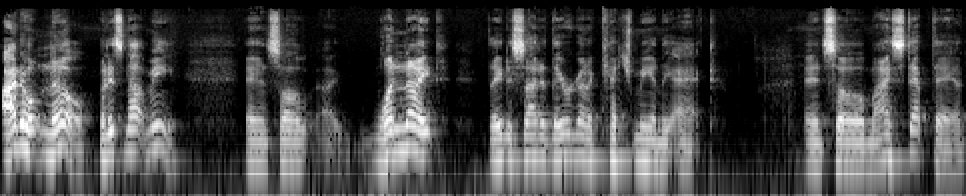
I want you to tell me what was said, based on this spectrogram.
I don't know, but it's not me. And so I, one night they decided they were going to catch me in the act. And so my stepdad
